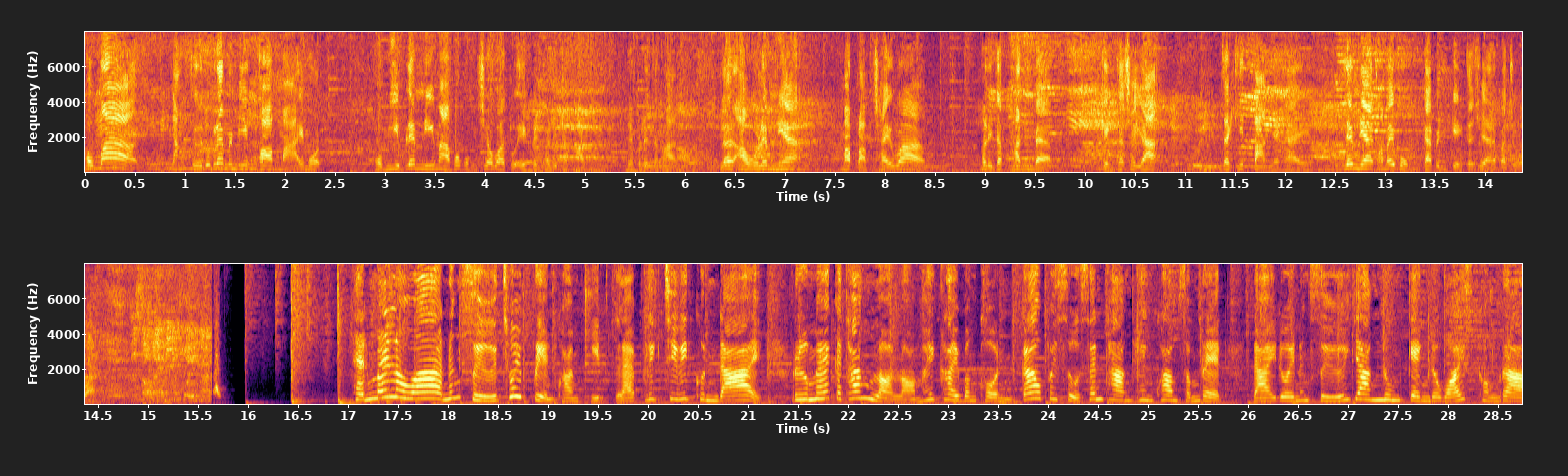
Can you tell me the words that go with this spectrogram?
ผมว่าหนังสือทุกเล่มมันมีความหมายหมด ผมหยิบเล่มนี้มาเพราะผมเชื่อว่าตัวเองเป็นผลิตภัณฑ์เป็นผลิตภัณฑ์ แล้วเอาเล่มนี้มาปรับใช้ว่าผลิตภัณฑ์แบบเก่งทัชยะจะคิดต่างยังไง เล่มนี้ทำให้ผมกลายเป็นเก่งทัชยะในปัจจุบัน เห็นไหมล่ะว่าหนังสือช่วยเปลี่ยนความคิดและพลิกชีวิตคุณได้ หรือแม้กระทั่งหล่อหลอมให้ใครบางคนก้าวไปสู่เส้นทางแห่งความสำเร็จ ได้โดยหนังสืออย่างหนุ่มเก่ง The Voice ของเรา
